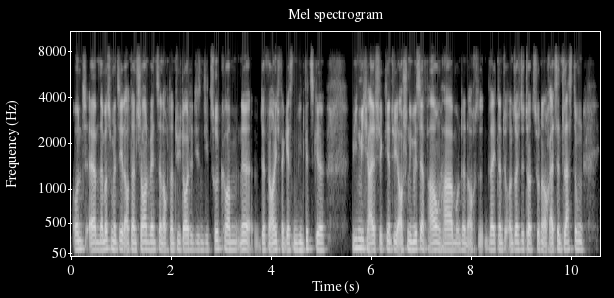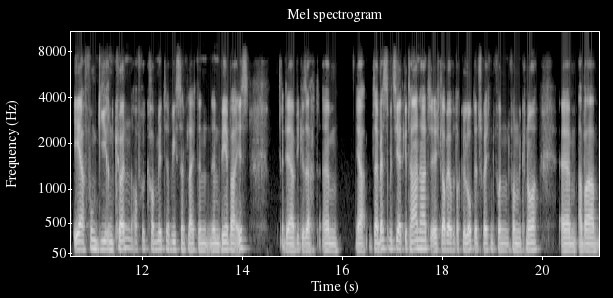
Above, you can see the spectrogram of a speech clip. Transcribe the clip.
Und ähm, da müssen wir jetzt auch dann schauen, wenn es dann auch natürlich Leute die sind, die zurückkommen, ne, dürfen wir auch nicht vergessen, wie ein Witzke, wie ein Michalschick, die natürlich auch schon eine gewisse Erfahrung haben und dann auch vielleicht dann in solchen Situationen auch als Entlastung eher fungieren können auf Rückraummitte, wie es dann vielleicht ein, ein Weber ist, der, wie gesagt, ähm, ja, sein Bestes mit Sicherheit getan hat. Ich glaube, er wird auch gelobt entsprechend von, von Knorr. Ähm, aber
